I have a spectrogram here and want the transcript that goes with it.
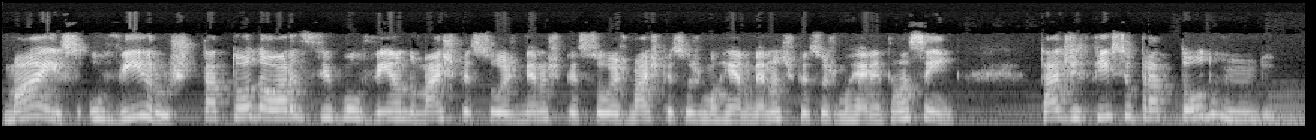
Mas o vírus está toda hora desenvolvendo mais pessoas, menos pessoas, mais pessoas morrendo, menos pessoas morrendo. Então, assim, tá difícil para todo mundo.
